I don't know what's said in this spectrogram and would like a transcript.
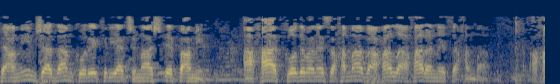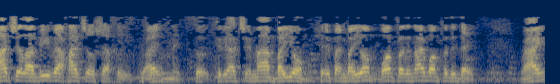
פעמים שאדם קורא קריאת שמע שתי פעמים. אחת קודם הנס החמה ואחת לאחר הנס החמה. Ahad shel aviv, ahad shel shachit, right? So Kiryat Shema bayom, shei time bayom, one for the night, one for the day, right?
